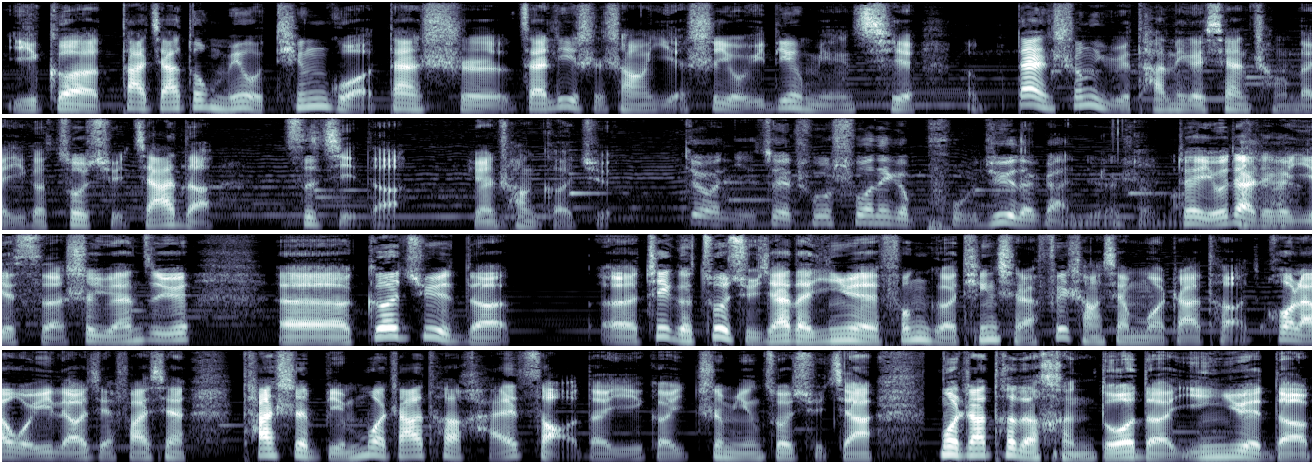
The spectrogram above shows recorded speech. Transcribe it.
一个大家都没有听过，但是在历史上也是有一定名气，诞生于他那个县城的一个作曲家的自己的原创歌剧。就你最初说那个普剧的感觉是吗？对，有点这个意思，是源自于呃歌剧的。呃，这个作曲家的音乐风格听起来非常像莫扎特。后来我一了解，发现他是比莫扎特还早的一个知名作曲家。莫扎特的很多的音乐的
